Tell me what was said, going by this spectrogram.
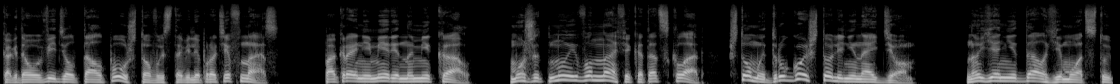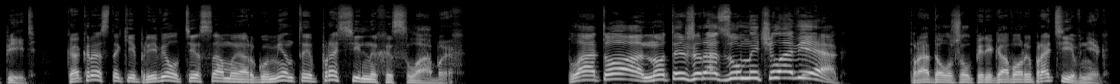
когда увидел толпу, что выставили против нас. По крайней мере, намекал. Может, ну его нафиг этот склад, что мы другой, что ли, не найдем? Но я не дал ему отступить, как раз-таки привел те самые аргументы про сильных и слабых. «Платон, ну ты же разумный человек!» Продолжил переговоры противник.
